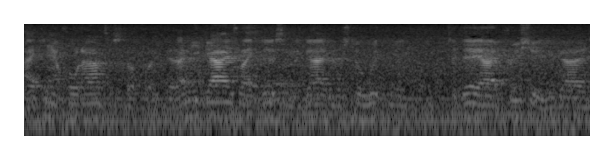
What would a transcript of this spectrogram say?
I can't hold on to stuff like that. I need guys like this and the guys that are still with me today. I appreciate you guys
